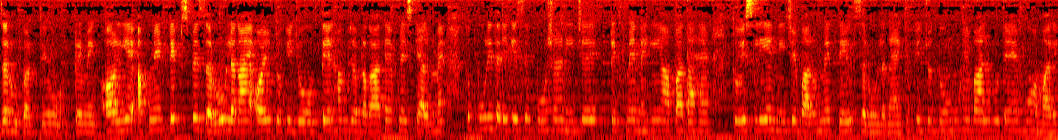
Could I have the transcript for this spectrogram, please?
ज़रूर करती हूँ ट्रिमिंग और ये अपने टिप्स पे ज़रूर लगाएँ। ऑयल क्योंकि जो तेल हम जब लगाते हैं अपने स्कैल्प में तो पूरी तरीके से पोषण नीचे टिप में नहीं आ पाता है। तो इसलिए नीचे बालों में तेल ज़रूर लगाएँ, क्योंकि जो दो मुहे बाल होते हैं, वो हमारे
